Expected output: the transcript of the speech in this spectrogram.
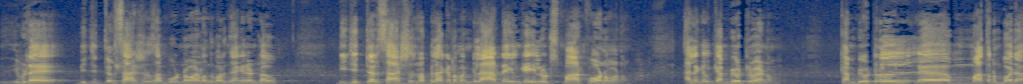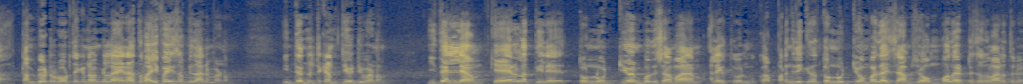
ഇവിടെ ഡിജിറ്റൽ സാക്ഷരത സമ്പൂർണമാണെന്ന് പറഞ്ഞാൽ അങ്ങനെ ഉണ്ടാവും. ഡിജിറ്റൽ സാക്ഷരത നടപ്പിലാക്കണമെങ്കിൽ ആരുടെയും കയ്യിൽ ഒരു സ്മാർട്ട് ഫോൺ വേണം അല്ലെങ്കിൽ കമ്പ്യൂട്ടർ വേണം. കമ്പ്യൂട്ടറിൽ മാത്രം പോരാ. കമ്പ്യൂട്ടർ പ്രവർത്തിക്കണമെങ്കിൽ അതിനകത്ത് വൈഫൈ സംവിധാനം വേണം ഇന്റർനെറ്റ് കണക്ടിവിറ്റി വേണം. ഇതെല്ലാം കേരളത്തിലെ തൊണ്ണൂറ്റി ഒൻപത് ശതമാനം അല്ലെങ്കിൽ പറഞ്ഞിരിക്കുന്ന തൊണ്ണൂറ്റി ഒമ്പത് ദശാംശം ഒമ്പത് എട്ട് ശതമാനത്തിന്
